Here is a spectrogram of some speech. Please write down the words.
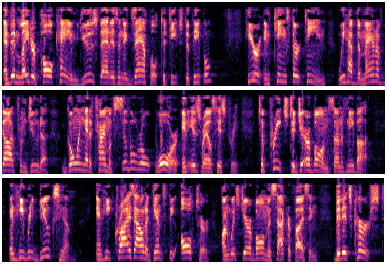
and then later Paul came, used that as an example to teach the people, here in Kings 13, we have the man of God from Judah going at a time of civil war in Israel's history to preach to Jeroboam, son of Nebat. And he rebukes him and he cries out against the altar on which Jeroboam is sacrificing that it's cursed,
